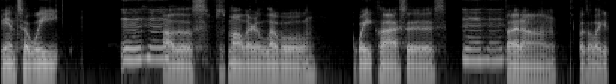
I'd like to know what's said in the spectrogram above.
bantamweight, Mm-hmm. all those smaller level weight classes. Mm-hmm. But um, it was a late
